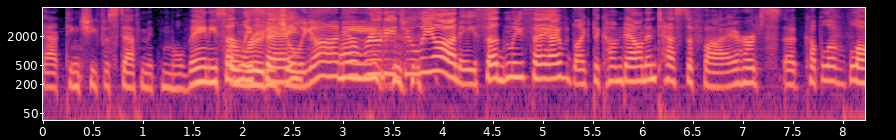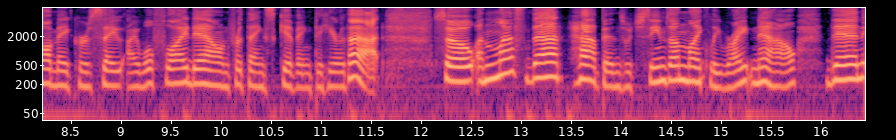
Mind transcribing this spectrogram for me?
Acting Chief of Staff Mick Mulvaney suddenly Rudy say, Giuliani. or Rudy Giuliani suddenly say, "I would like to come down and testify." I heard a couple of lawmakers say, "I will fly down for Thanksgiving to hear that." So unless that happens, which seems unlikely right now, then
